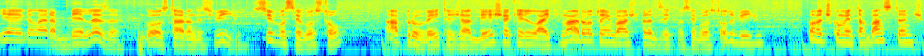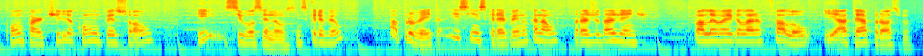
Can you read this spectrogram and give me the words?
E aí galera, beleza? Gostaram desse vídeo? Se você gostou, aproveita já deixa aquele like maroto aí embaixo para dizer que você gostou do vídeo. Pode comentar bastante, compartilha com o pessoal e se você não se inscreveu, aproveita e se inscreve aí no canal para ajudar a gente. Valeu aí galera, falou e até a próxima!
